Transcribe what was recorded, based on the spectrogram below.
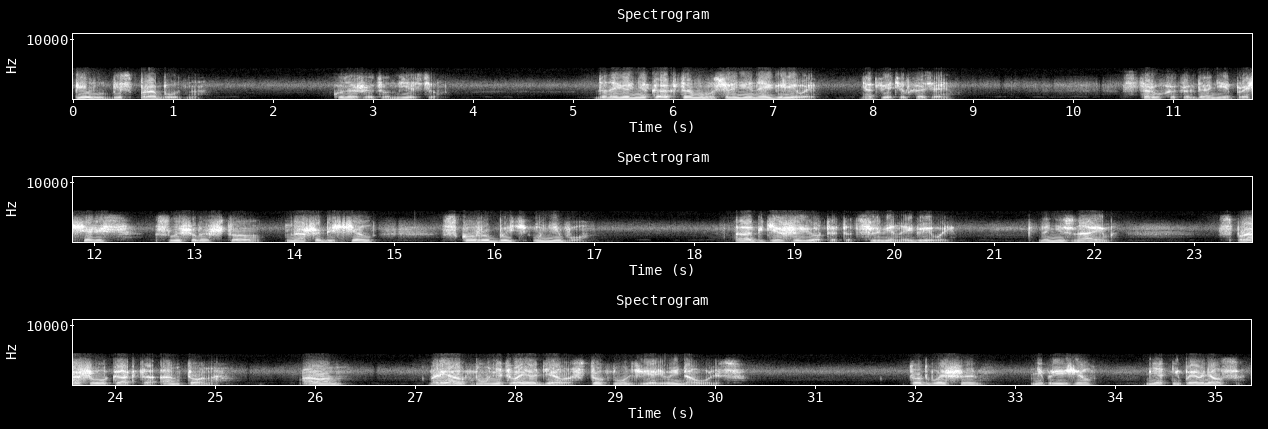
пил беспробудно. Куда же это он ездил? Да наверняка к тому, с львиной гривой, ответил хозяин. Старуха, когда они прощались, слышала, что наш обещал скоро быть у него. А где живет этот с львиной гривой? Да не знаем. Спрашивал как-то Антона, а он рявкнул не твое дело, стукнул дверью и на улицу. Тот больше не приезжал? Нет, не появлялся.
